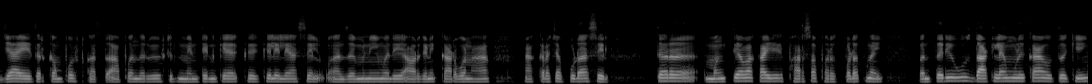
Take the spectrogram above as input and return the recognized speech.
जे आहे तर कंपोस्ट खत आपण जर व्यवस्थित मेंटेन के के केलेले असेल जमिनीमध्ये ऑर्गॅनिक कार्बन हा अकराच्या पुढं असेल तर मग तेव्हा काही फारसा फरक पडत नाही. पण तरी ऊस दाटल्यामुळे काय होतं की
